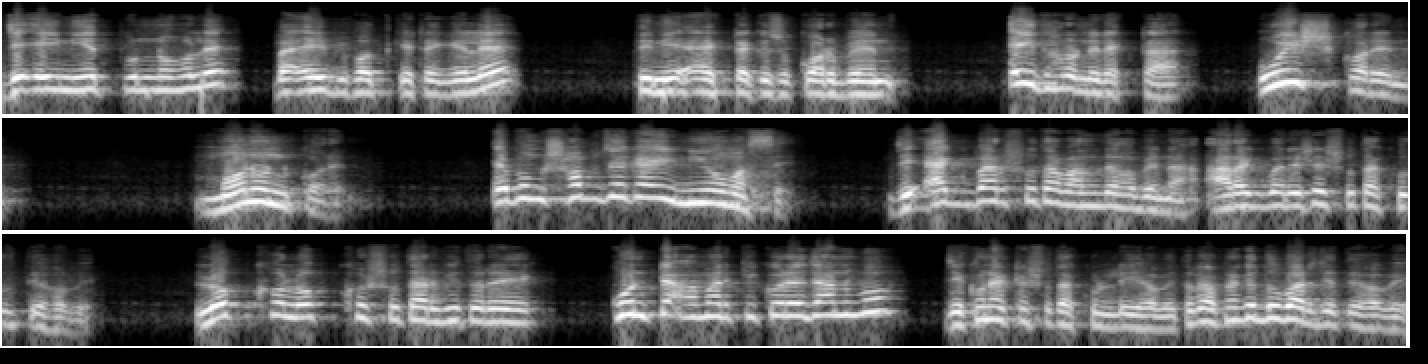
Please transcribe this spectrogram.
যে এই নিয়ত পূর্ণ হলে বা এই বিপদ কেটে গেলে তিনি একটা কিছু করবেন, এই ধরনের একটা উইশ করেন, মনন করেন। এবং সব জায়গায় নিয়ম আছে যে একবার সুতা বাঁধতে হবে না আর একবার এসে সুতা খুলতে হবে। লক্ষ লক্ষ সুতার ভিতরে কোনটা আমার কি করে জানব? যে কোনো একটা সুতা খুললেই হবে, তবে আপনাকে দুবার যেতে হবে।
